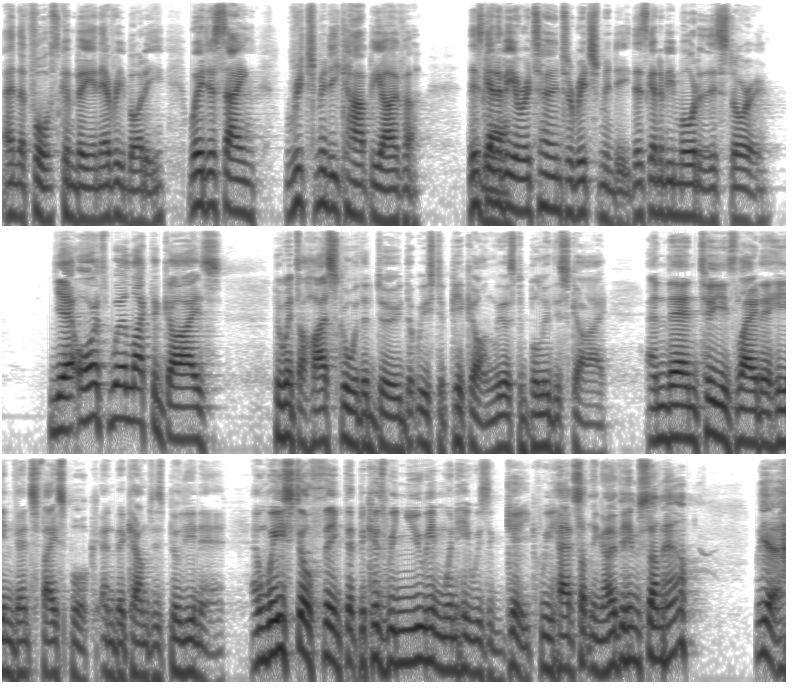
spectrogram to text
and the force can be in everybody. We're just saying Richmondy can't be over. There's going to be a return to Richmondy. There's going to be more to this story. Yeah, or it's we're like the guys who went to high school with a dude that we used to pick on. We used to bully this guy. And then two years later, he invents Facebook and becomes this billionaire. And we still think that because we knew him when he was a geek, we have something over him somehow. Yeah.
